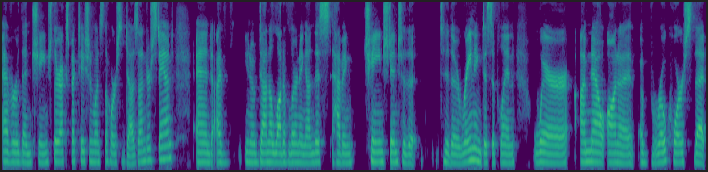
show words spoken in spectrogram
ever then change their expectation once the horse does understand and i've you know done a lot of learning on this having changed into the to the reining discipline where i'm now on a, a broke horse that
